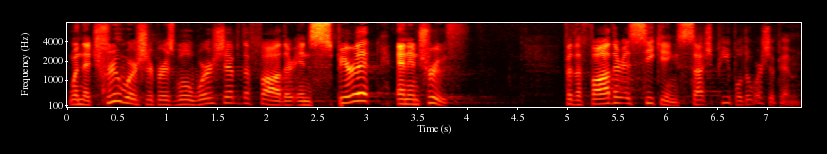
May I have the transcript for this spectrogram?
when the true worshipers will worship the Father in spirit and in truth. For the Father is seeking such people to worship him.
